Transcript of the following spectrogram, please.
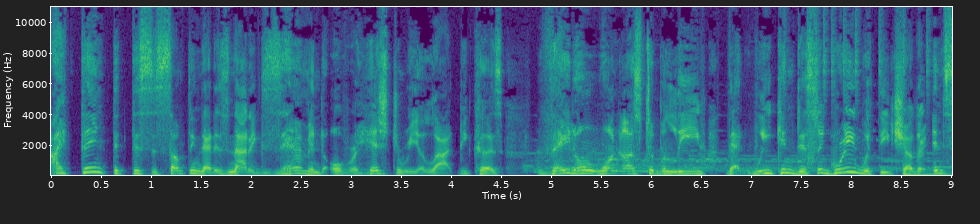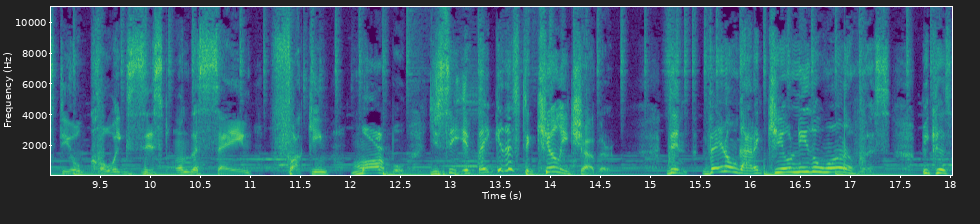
I think that this is something that is not examined over history a lot because they don't want us to believe that we can disagree with each other and still coexist on the same fucking marble. You see, if they get us to kill each other, then they don't gotta kill neither one of us. Because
